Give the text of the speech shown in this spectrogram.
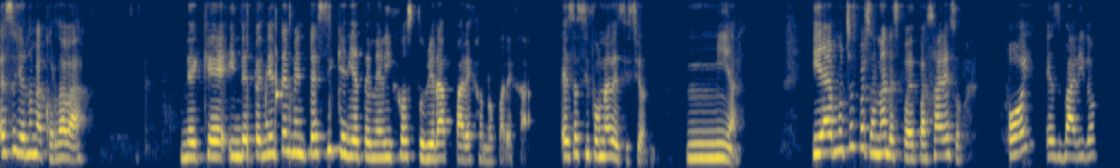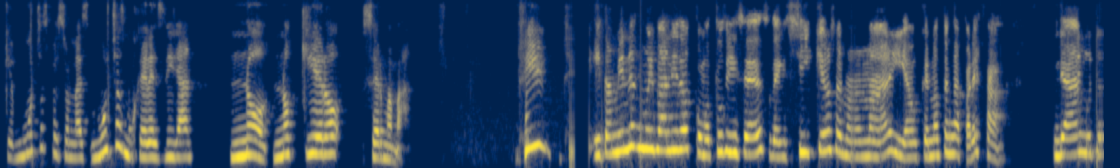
eso yo no me acordaba de que independientemente si quería tener hijos, tuviera pareja o no pareja. Esa sí fue una decisión mía. Y a muchas personas les puede pasar eso. Hoy es válido que muchas personas, muchas mujeres digan, no, no quiero ser mamá. Sí, sí. Y también es muy válido, como tú dices, de sí quiero ser mamá y aunque no tenga pareja. Ya hay muchas,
